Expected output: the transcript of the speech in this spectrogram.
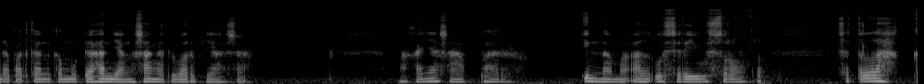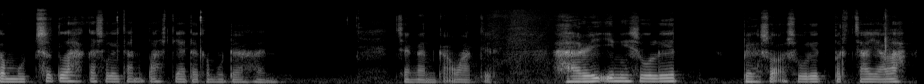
mendapatkan kemudahan yang sangat luar biasa. Makanya sabar. Innama al usri yusro. Setelah kemud setelah kesulitan pasti ada kemudahan. Jangan khawatir. Hari ini sulit, besok sulit, percayalah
